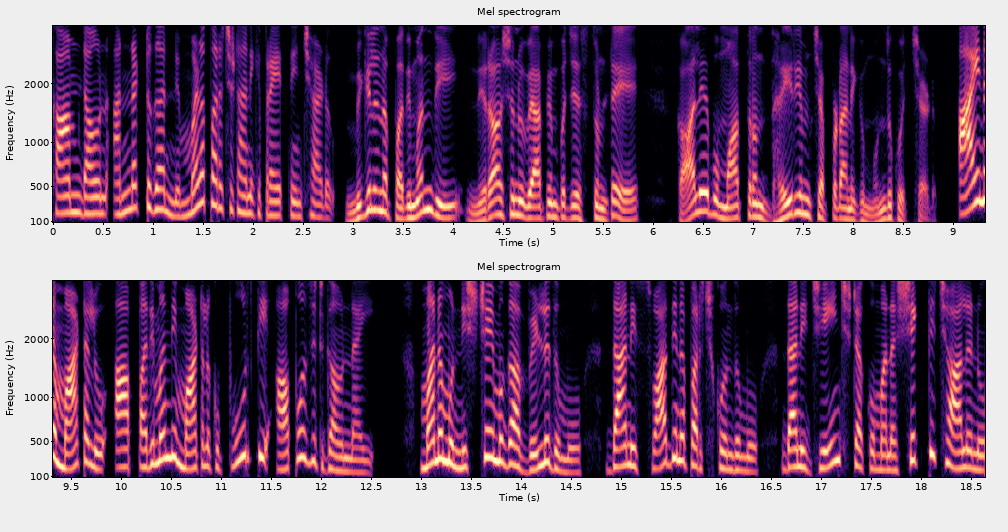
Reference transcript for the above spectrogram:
కామ్ డౌన్ అన్నట్టుగా నిమ్మళపరచటానికి ప్రయత్నించాడు. మిగిలిన పది మంది నిరాశను వ్యాపింపజేస్తుంటే కాలేబు మాత్రం ధైర్యం చెప్పడానికి ముందుకొచ్చాడు. ఆయన మాటలు ఆ పది మంది మాటలకు పూర్తి ఆపోజిట్గా ఉన్నాయి. మనము నిశ్చయముగా వెళ్ళుదుము దాని స్వాధీనపరుచుకొందుము దాని జయించుటకు మన శక్తి చాలును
